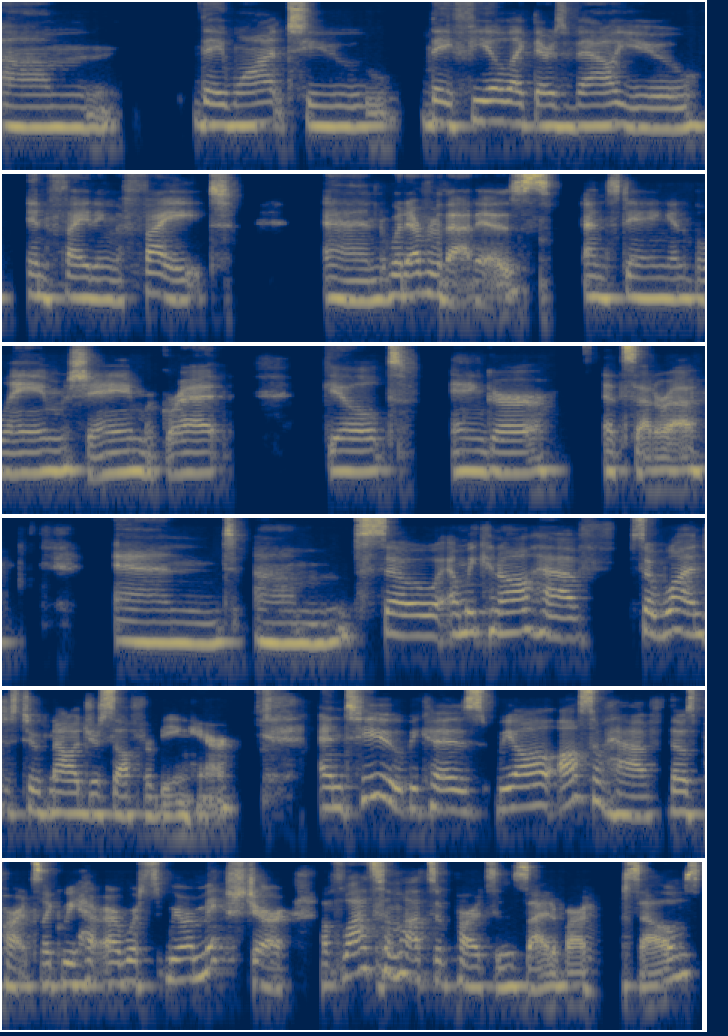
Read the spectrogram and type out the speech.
Um, they want to, they feel like there's value in fighting the fight and whatever that is, and staying in blame, shame, regret, guilt, anger, etc. And um, so, and we can all have so one, just to acknowledge yourself for being here, and two, because we all also have those parts. Like we have, we're, we're a mixture of lots and lots of parts inside of ourselves,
